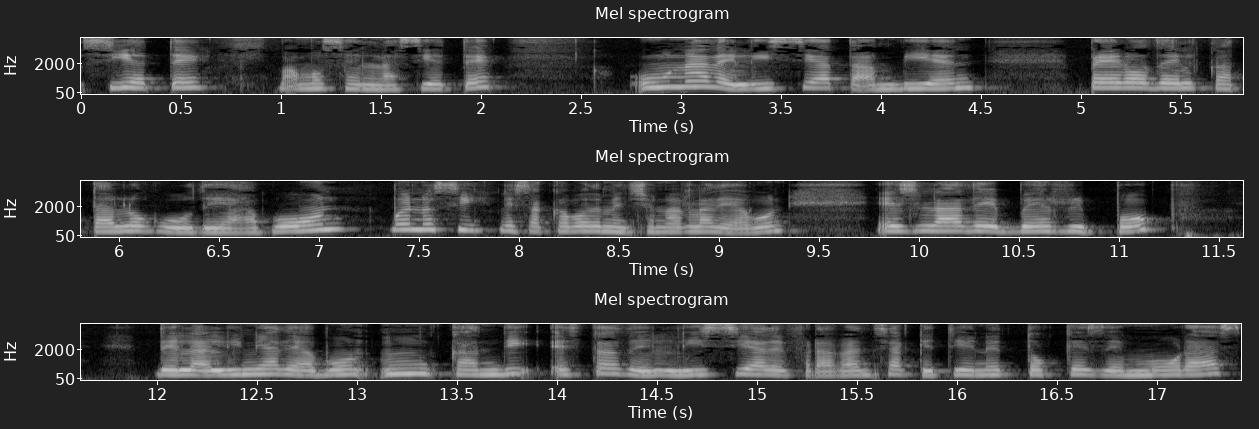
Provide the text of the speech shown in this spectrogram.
7, vamos en la 7, una delicia también, pero del catálogo de Avon. Bueno, sí, les acabo de mencionar la de Avon, es la de Berry Pop de la línea de Avon un Candy, esta delicia de fragancia que tiene toques de moras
